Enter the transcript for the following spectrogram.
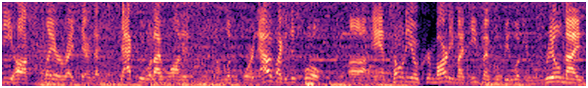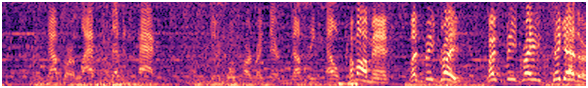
Seahawks player right there. That's exactly what I wanted. I'm looking for it. Now, if I could just pull uh, Antonio Cromartie, my defense would be looking real nice. Down to our last seven packs. Get a gold card right there. Nothing else. Come on, man. Let's be great. Let's be great together.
